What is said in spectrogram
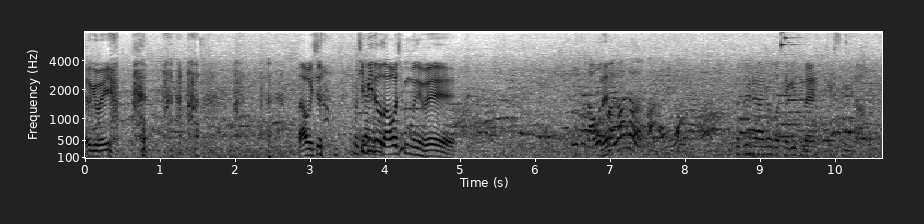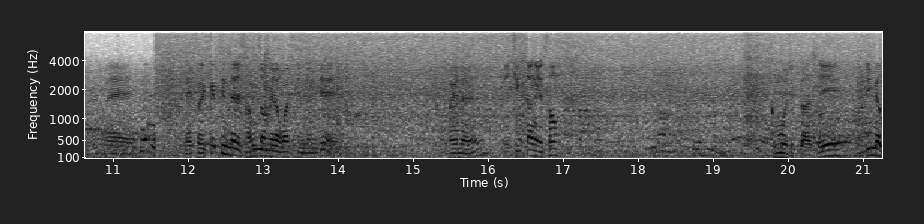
여기 왜 나오기 싫어? TV도 나오신 분이 왜? 나오지 네? 말라 하지 않았나? 아닌가? 교대를 하려고 대기 중에 네. 있습니다. 네. 네, 저희 캡틴들의 장점이라고 할 수 있는 게 저희는 이 직장에서 근무지까지 뛰면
